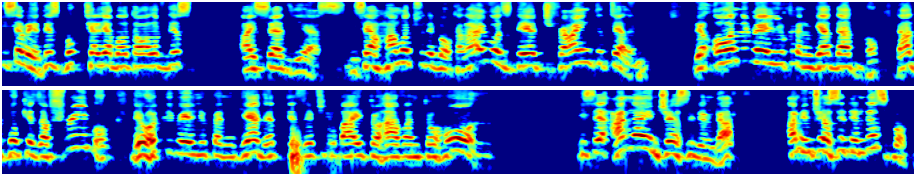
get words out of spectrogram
He said, wait, this book tell you about all of this? I said, yes. He said, how much for the book? And I was there trying to tell him, the only way you can get that book, that book is a free book. The only way you can get it is if you buy to have and to hold. He said, I'm not interested in that. I'm interested in this book.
